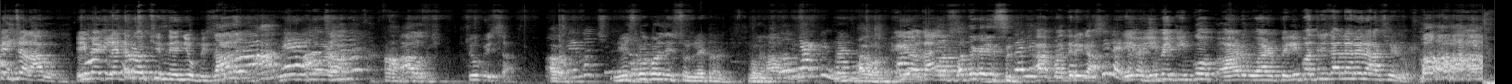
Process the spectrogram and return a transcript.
చూపించాలి ఆగు. ఈమె లెటర్ వచ్చింది నేను చూపిస్తా. ఆగు, చూపిస్తా? న్యూస్ పేపర్ తీస్తుండు లెటర్ పత్రిక పత్రిక ఈమెకి ఇంకో వాడు వాడు పెళ్ళి పత్రికలోనే రాసాడు.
